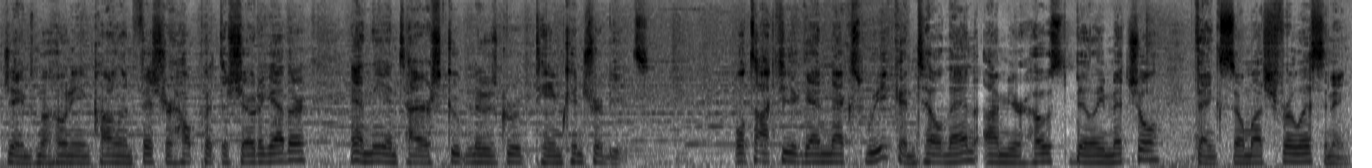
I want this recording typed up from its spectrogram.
James Mahoney and Carlin Fisher help put the show together, and the entire Scoop News Group team contributes. We'll talk to you again next week. Until then, I'm your host, Billy Mitchell. Thanks so much for listening.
